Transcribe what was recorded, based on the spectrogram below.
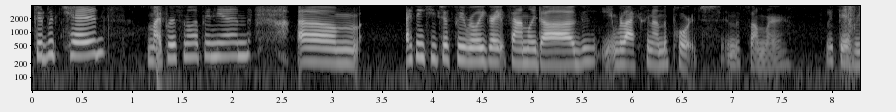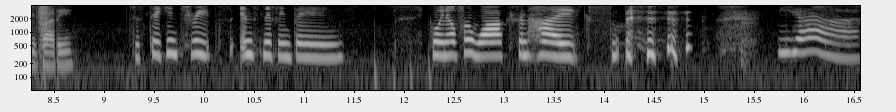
good with kids, my personal opinion. Um, I think he'd just be a really great family dog, relaxing on the porch in the summer with everybody. Just taking treats and sniffing things, going out for walks and hikes. yeah.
